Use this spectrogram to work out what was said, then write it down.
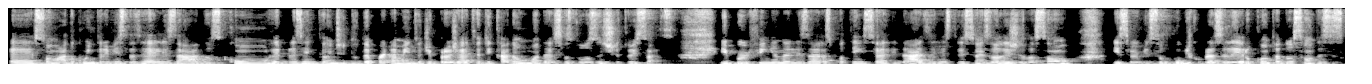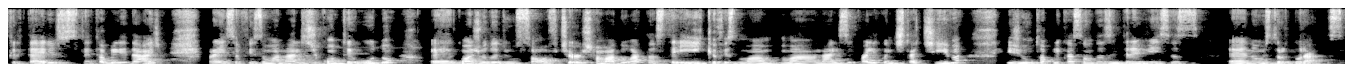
é, somado com entrevistas realizadas com um representante do departamento de projeto de cada uma dessas duas instituições. E por fim, analisar as potencialidades e restrições da legislação e serviço público brasileiro quanto à adoção desses critérios de sustentabilidade. Para isso, eu fiz uma análise de conteúdo é, com a ajuda de um software chamado Atlas TI, que eu fiz uma, uma análise quali-quantitativa, e junto à aplicação das entrevistas é, não estruturadas.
